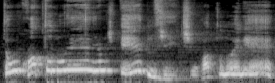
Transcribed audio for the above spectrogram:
Então o rótulo é, é um de medos, gente. O rótulo ele é.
